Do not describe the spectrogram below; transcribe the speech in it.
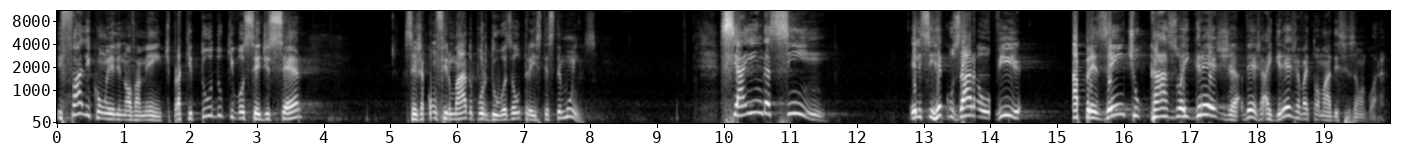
E fale com ele novamente, para que tudo que você disser seja confirmado por duas ou três testemunhas. Se ainda assim ele se recusar a ouvir, apresente o caso à igreja. Veja, a igreja vai tomar a decisão agora.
